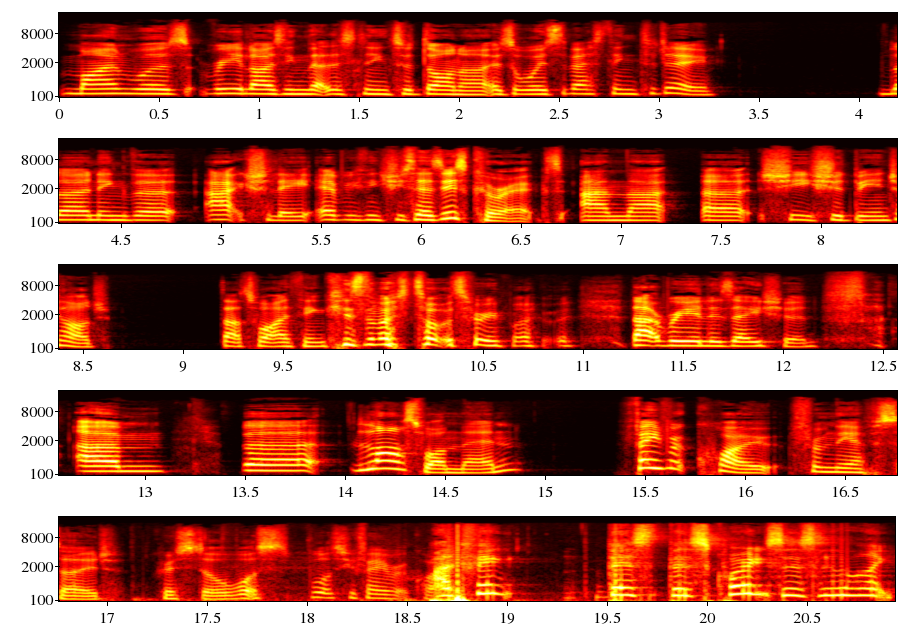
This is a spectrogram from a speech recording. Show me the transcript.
mine was realizing that listening to Donna is always the best thing to do. Learning that actually everything she says is correct and that uh, she should be in charge. That's what I think is the most doctoring moment. That realization. Um, but last one then. Favorite quote from the episode, Christel. What's what's your favorite quote? I think there's there's quotes, there's like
